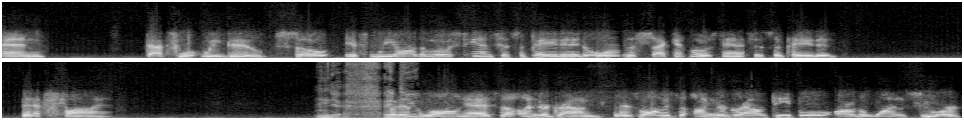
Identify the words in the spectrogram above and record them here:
And that's what we do. So if we are the most anticipated or the second most anticipated, that's fine. Yeah. But as long as the underground, as long as the underground people are the ones who are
